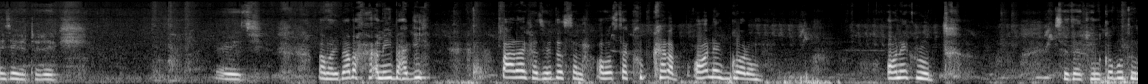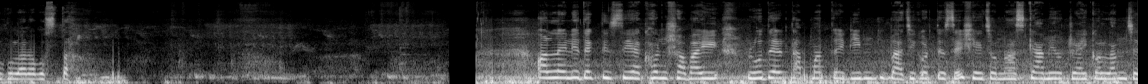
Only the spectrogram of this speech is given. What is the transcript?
এই যে এটা রেখি। এই যে। আমার বাবা, আমি ভাগি। পা রাখা যেতেছে না অবস্থা খুব খারাপ। অনেক গরম। অনেক রোদ। সে দেখেন কবুতরগুলার অবস্থা। অনলাইনে দেখতেছি এখন সবাই রোদের তাপমাত্রায় ডিম বাজি করতেছে, সেই জন্য আজকে আমিও ট্রাই করলাম যে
